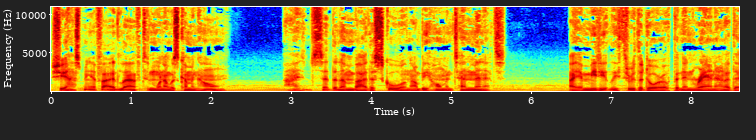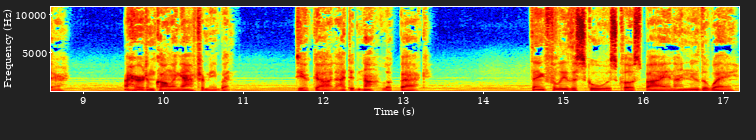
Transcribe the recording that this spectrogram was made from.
She asked me if I had left and when I was coming home. I said that I'm by the school and I'll be home in 10 minutes. I immediately threw the door open and ran out of there. I heard him calling after me, but dear God, I did not look back. Thankfully, the school was close by and I knew the way.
